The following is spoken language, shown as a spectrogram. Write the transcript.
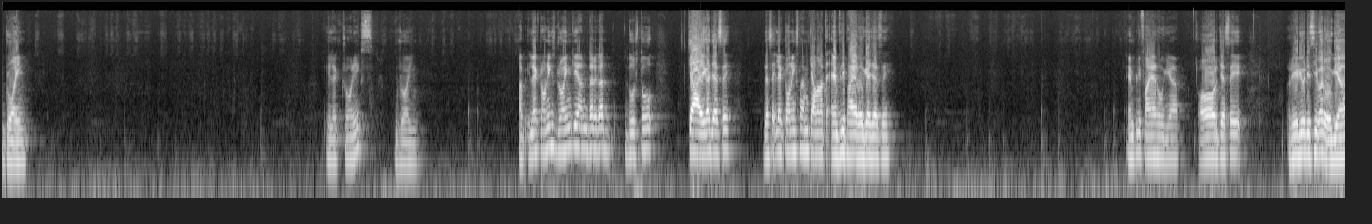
ड्राइंग। इलेक्ट्रॉनिक्स ड्राइंग अब इलेक्ट्रॉनिक्स ड्राइंग के अंतर्गत दोस्तों, क्या आएगा जैसे? जैसे इलेक्ट्रॉनिक्स में हम क्या बनाते हैं? एम्पलीफायर हो गया जैसे। एम्पलीफायर हो गया, और जैसे रेडियो रिसीवर हो गया।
